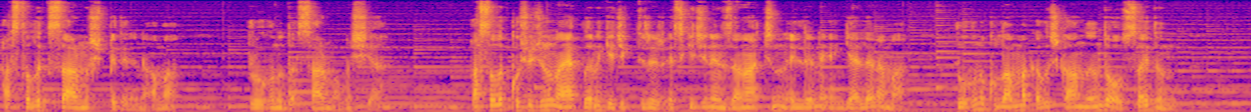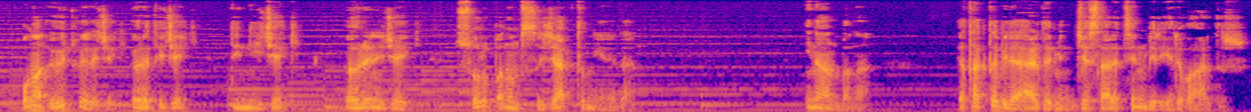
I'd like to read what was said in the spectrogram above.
Hastalık sarmış bedenini ama ruhunu da sarmamış ya. Hastalık koşucunun ayaklarını geciktirir, eskicinin, zanaatçının ellerini engeller ama ruhunu kullanmak alışkanlığında olsaydın ona öğüt verecek, öğretecek, dinleyecek, öğrenecek, sorup anımsayacaktın yeniden. İnan bana, yatakta bile erdemin, cesaretin bir yeri vardır.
